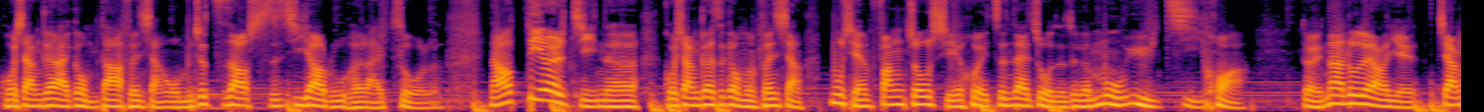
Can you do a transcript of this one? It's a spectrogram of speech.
国祥哥来跟我们大家分享，我们就知道实际要如何来做了。然后第二集呢，国祥哥是跟我们分享目前方舟协会正在做的这个沐浴计划，对，那陆队长也将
